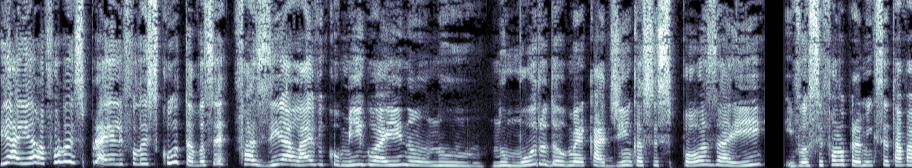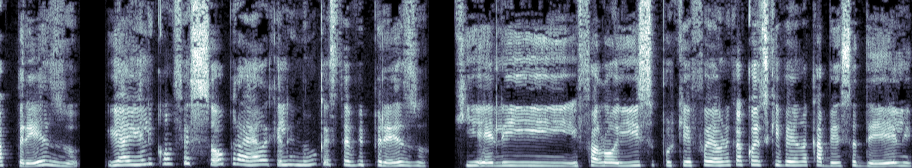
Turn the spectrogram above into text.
E aí ela falou isso pra ele, falou, escuta, você fazia live comigo aí no, no, no muro do mercadinho com a sua esposa aí, e você falou para mim que você estava preso. E aí ele confessou para ela que ele nunca esteve preso que ele falou isso porque foi a única coisa que veio na cabeça dele,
